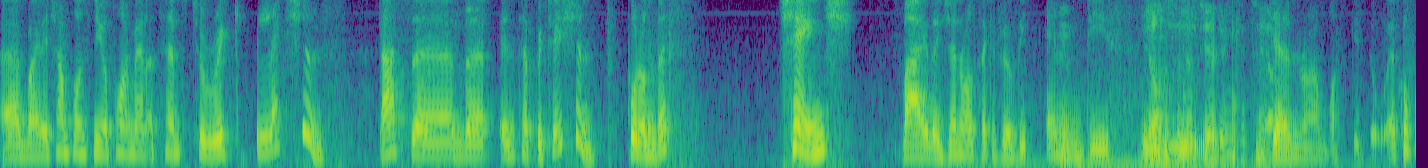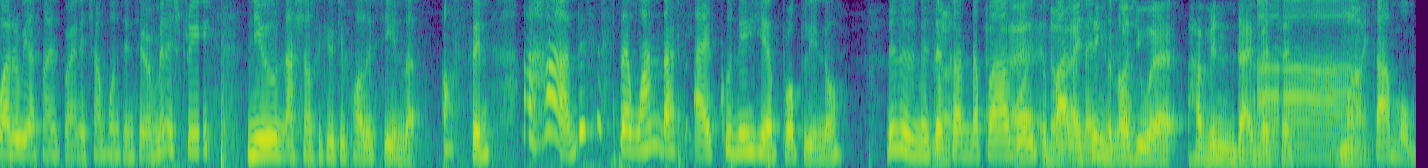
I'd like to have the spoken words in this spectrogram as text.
Uh, Brian Champon's new appointment attempt to rig elections. That's uh, the interpretation put on this change by the General Secretary of the NDC. Johnson Asiedu Nketia. General Mosquito. Akufo-Addo reassigns Brian to Interior Ministry, new national security policy in the offing. Aha, this is the one that I couldn't hear properly, no? This is Mr. Kan-Dapaah going to no, Parliament. I think no? because you were having diverted Ah, mind. Samum.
